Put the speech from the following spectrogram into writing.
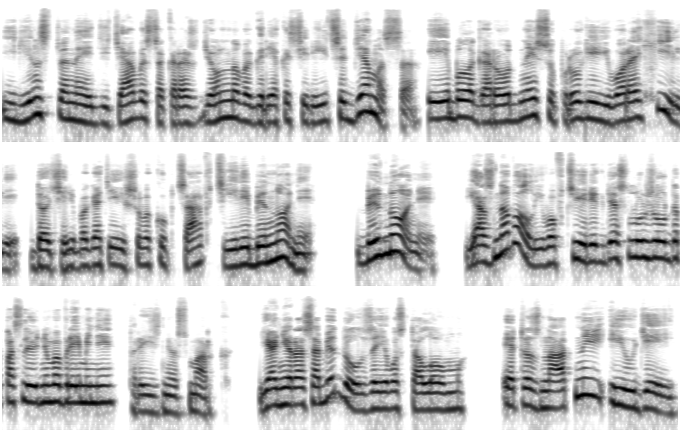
единственное дитя высокорожденного греко-сирийца Демоса и благородной супруги его Рахили, дочери богатейшего купца в Тире Бенони. Бенони! Я знавал его в Тире, где служил до последнего времени, произнес Марк. Я не раз обедал за его столом. Это знатный иудей,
